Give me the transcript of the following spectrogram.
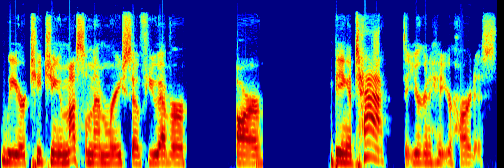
We are teaching you muscle memory. So if you ever are being attacked, that you're going to hit your hardest.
